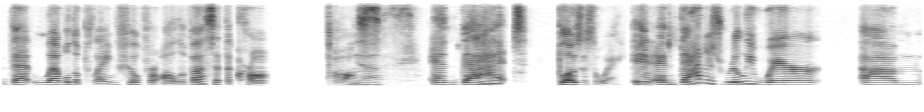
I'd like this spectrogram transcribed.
that level the playing field for all of us at the cross. Yes. And that blows us away. It, and that is really where um,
